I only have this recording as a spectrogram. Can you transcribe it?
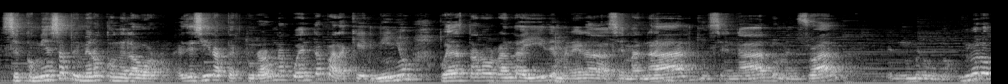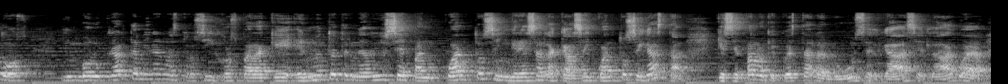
Se comienza primero con el ahorro, es decir, aperturar una cuenta para que el niño pueda estar ahorrando ahí de manera semanal, quincenal o mensual, el número uno. Número dos, involucrar también a nuestros hijos para que en un momento determinado ellos sepan cuánto se ingresa a la casa y cuánto se gasta, que sepan lo que cuesta la luz, el gas, el agua,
